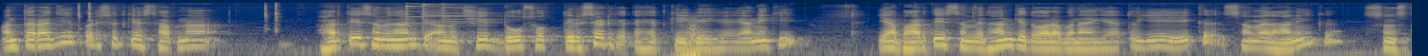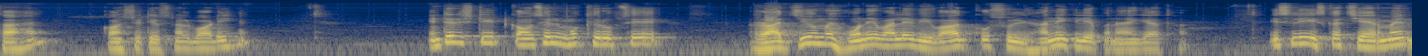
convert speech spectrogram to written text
अंतर्राज्यीय परिषद की स्थापना भारतीय संविधान के अनुच्छेद दो के तहत की गई है, यानी कि यह भारतीय संविधान के द्वारा बनाया गया है तो ये एक संवैधानिक संस्था है, कॉन्स्टिट्यूशनल बॉडी है। इंटर स्टेट काउंसिल मुख्य रूप से राज्यों में होने वाले विवाद को सुलझाने के लिए बनाया गया था। इसलिए इसका चेयरमैन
